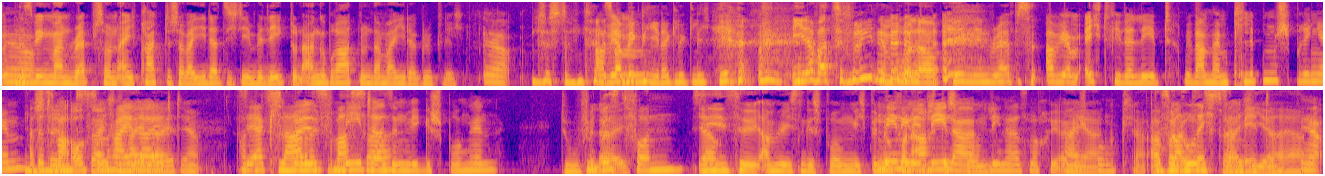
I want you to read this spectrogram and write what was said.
Ja. Und deswegen war ein Rap schon eigentlich praktischer, weil jeder hat sich den belegt und angebraten und dann war jeder glücklich. ja. Das stimmt. Aber es wir war haben- wirklich jeder glücklich. jeder war zufrieden im Urlaub wegen den Raps. Aber wir haben echt viel erlebt. Wir waren beim Klippenspringen. Das, Stimmt, war auch so ein eigentlich Highlight. Sehr Von klares 12 Wasser. Meter sind wir gesprungen. Du Du vielleicht. bist von. Sie Ja, ist hö am höchsten gesprungen. Ich bin Nee, nur von nee, nee, acht Lena, gesprungen. Lena ist noch höher ah ja, gesprungen. klar. Aber das von waren uns 16 drei Meter. hier. Ja. Ja.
